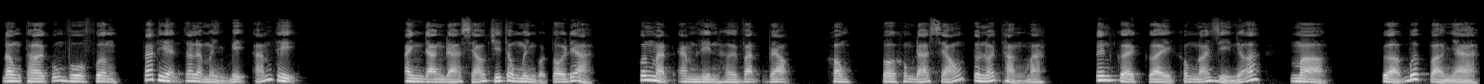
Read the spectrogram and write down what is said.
đồng thời cũng vô phương phát hiện ra là mình bị ám thị. Anh đang đá xéo trí thông minh của tôi đấy à? Khuôn mặt em Emlyn hơi vặn vẹo. Không, tôi không đá xéo, tôi nói thẳng mà. Lên cười cười, không nói gì nữa, mở cửa bước vào nhà,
